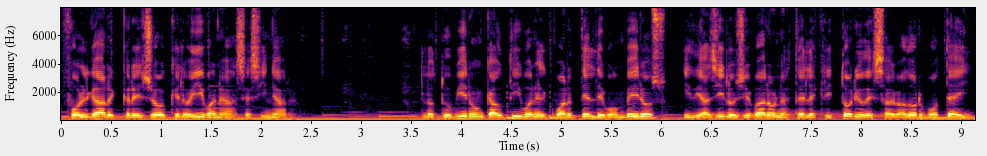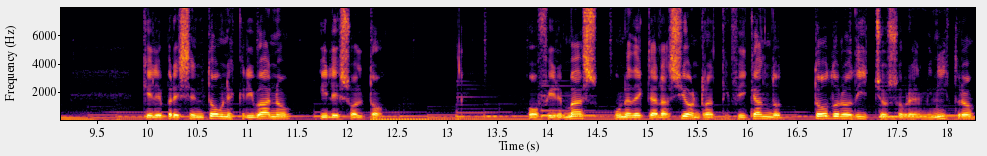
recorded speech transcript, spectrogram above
Folgar creyó que lo iban a asesinar. Lo tuvieron cautivo en el cuartel de bomberos y de allí lo llevaron hasta el escritorio de Salvador Botey, que le presentó a un escribano y le soltó. O firmás una declaración ratificando todo lo dicho sobre el ministro,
